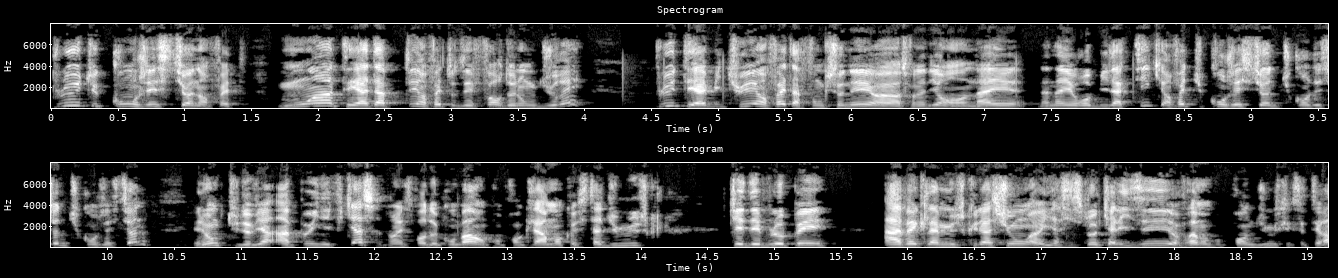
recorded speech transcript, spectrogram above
plus tu congestionnes en fait. Moins tu es adapté en fait aux efforts de longue durée, plus tu es habitué en fait à fonctionner euh, ce qu'on a dit en anaérobie lactique et en fait tu congestionnes, tu congestionnes, tu congestionnes et donc tu deviens un peu inefficace dans les sports de combat. On comprend clairement que si tu as du muscle qui est développé avec la musculation, euh, exercice localisé, vraiment pour prendre du muscle, etc.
